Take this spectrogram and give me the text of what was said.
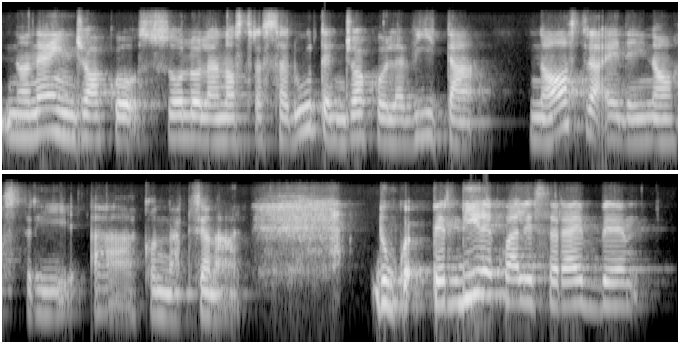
non è in gioco solo la nostra salute, è in gioco la vita nostra e dei nostri uh, connazionali. Dunque, per dire quale sarebbe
